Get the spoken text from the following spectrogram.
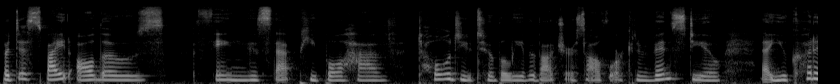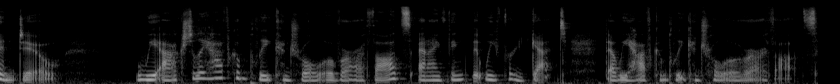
But despite all those things that people have told you to believe about yourself or convinced you that you couldn't do, we actually have complete control over our thoughts. And I think that we forget that we have complete control over our thoughts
